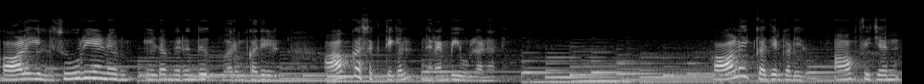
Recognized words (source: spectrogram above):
காலையில் சூரியனிடமிருந்து வரும் கதிரில் ஆக்க சக்திகள் நிரம்பியுள்ளன காலை கதிர்களில் ஆக்சிஜன்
